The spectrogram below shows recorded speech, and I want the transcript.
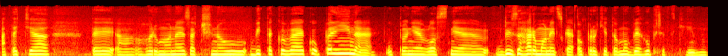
A teď eh, ty eh, hormony začnou být takové jako úplně jiné, úplně vlastně disharmonické oproti tomu běhu předtím.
